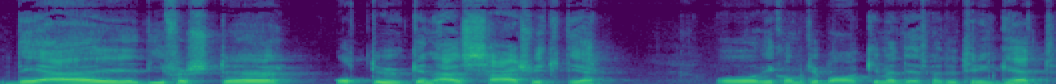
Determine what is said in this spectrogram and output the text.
det er de første åtte ukene er særs viktige. Og vi kommer tilbake med det som heter trygghet.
